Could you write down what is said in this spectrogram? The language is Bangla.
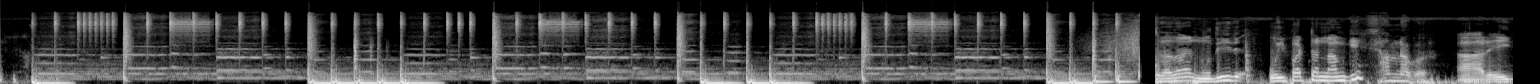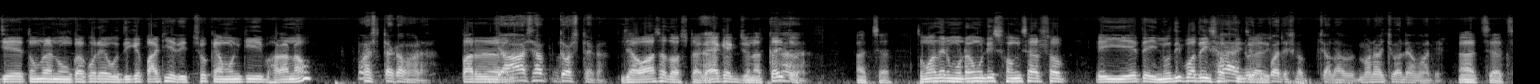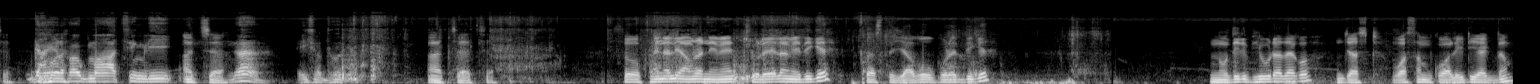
দাদা, নদীর ওই পাটটার নাম কি? শ্যামনগর। আর এই যে তোমরা নৌকা করে ওদিকে পাঠিয়ে দিচ্ছ কেমন কি ভাড়া নাও? পাঁচ টাকা ভাড়া। পার যা সব দশ টাকা। যাওয়া আসা দশ টাকা এক একজনের তাই তো? হ্যাঁ। আচ্ছা তোমাদের মোটামুটি সংসার সব এই এতেই নদী পথেই সব হ্যাঁ কিছু নদী পথে সব চালাবে মনে হয় চলে আমাদের। আচ্ছা আচ্ছা। গাঁয়ের সব মাছ চিংড়ি। আচ্ছা। হ্যাঁ এইসব ধরে। আচ্ছা আচ্ছা। তো ফাইনালি আমরা নেমে চলে এলাম এদিকে। আস্তে যাব উপরের দিকে। নদীর ভিউটা দেখো জাস্ট ওয়াসাম কোয়ালিটি একদম।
